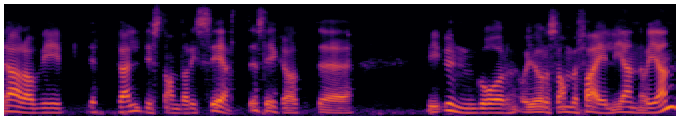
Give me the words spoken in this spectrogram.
Der har vi et veldig standardiserte, slik at vi unngår å gjøre samme feil igjen og igjen.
